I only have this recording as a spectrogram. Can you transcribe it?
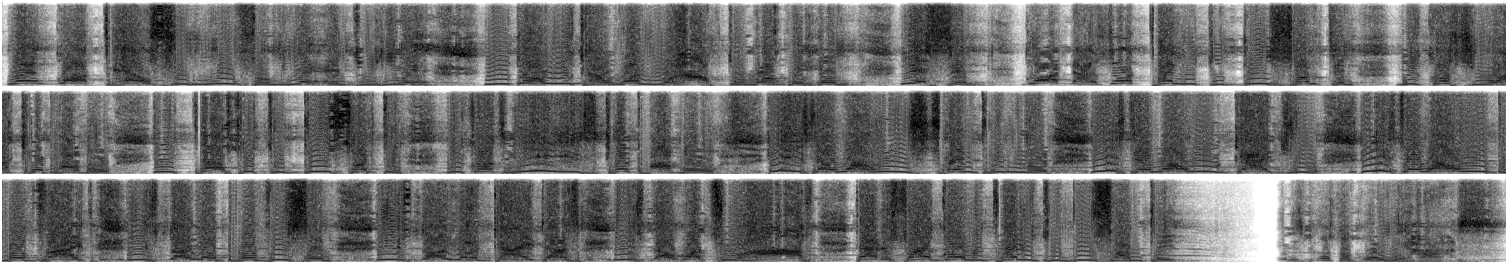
When God tells you move from here and to here, you don't look at what you have to work with Him. Listen, God does not tell you to do something because you are capable. He tells you to do something because He is capable. He is the one who is strengthening you. He is the one who guides you. He is the one who provides. It's not your provision. It's not your guidance. It's not what you have. That is why God will tell you to do something. It is because of what He has.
